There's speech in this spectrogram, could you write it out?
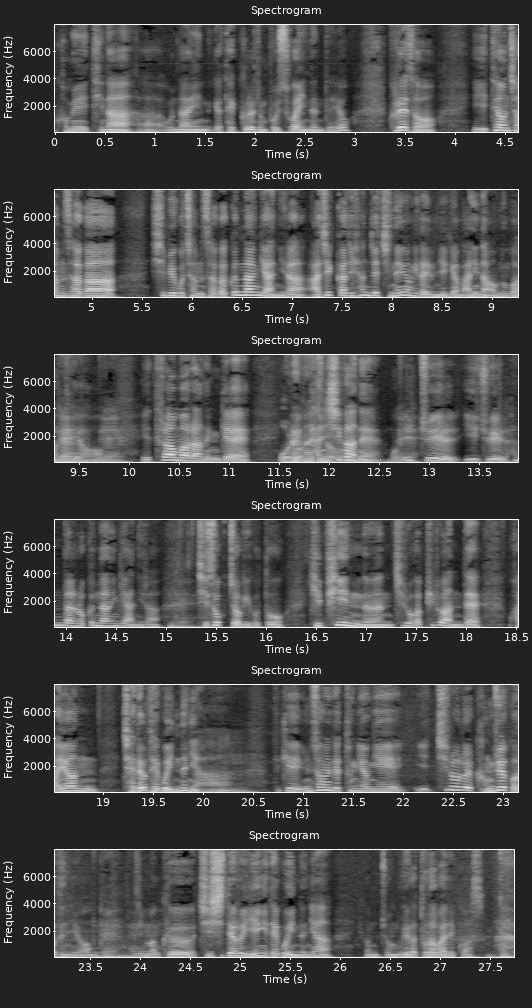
커뮤니티나 아, 온라인 댓글을 좀 볼 수가 있는데요. 그래서 이 이태원 참사가 12구 참사가 끝난 게 아니라 아직까지 현재 진행형이다 이런 얘기가 많이 나오는 것 네, 같아요. 네, 네. 이 트라우마라는 게 오래 뭐 단시간에 뭐 네. 일주일, 이주일, 한 달로 끝나는 게 아니라 네. 지속적이고 또 깊이 있는 치료가 필요한데 과연 제대로 되고 있느냐. 음. 특히 윤석열 대통령이 이 치료를 강조했거든요. 네, 하지만 그 지시대로 이행이 되고 있느냐. 이건 좀 우리가 돌아봐야 될 것 같습니다. 아유,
